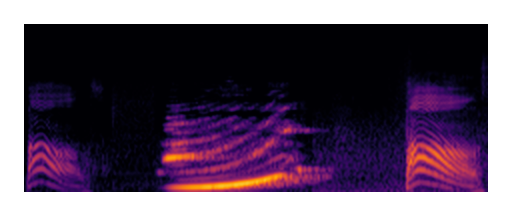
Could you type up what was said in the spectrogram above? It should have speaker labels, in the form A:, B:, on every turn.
A: Balls. Balls.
